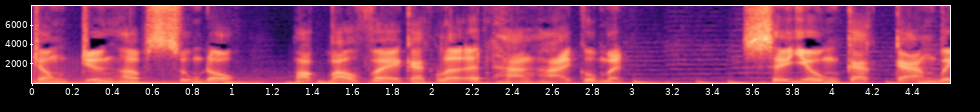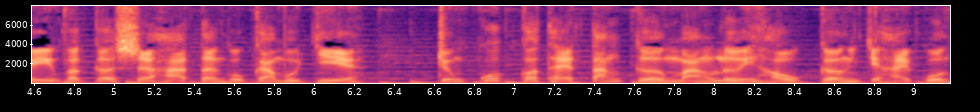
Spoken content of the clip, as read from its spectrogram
trong trường hợp xung đột hoặc bảo vệ các lợi ích hàng hải của mình. Sử dụng các cảng biển và cơ sở hạ tầng của Campuchia Trung Quốc có thể tăng cường mạng lưới hậu cần cho hải quân,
